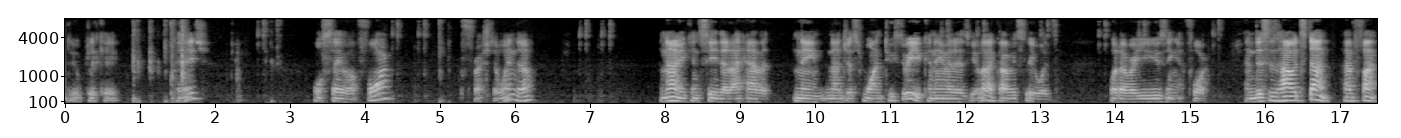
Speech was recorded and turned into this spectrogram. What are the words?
duplicate page. We'll save our form, refresh the window. Now you can see that I have it named not just one, two, three. You can name it as you like, obviously with whatever you're using it for. And this is how it's done. Have fun.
